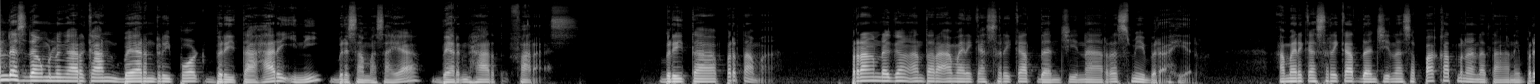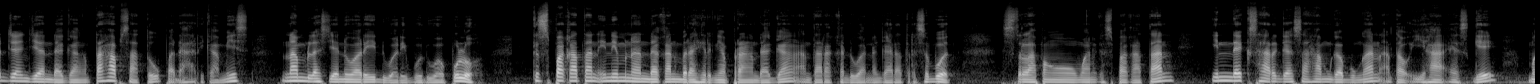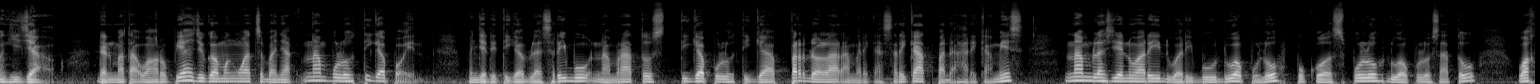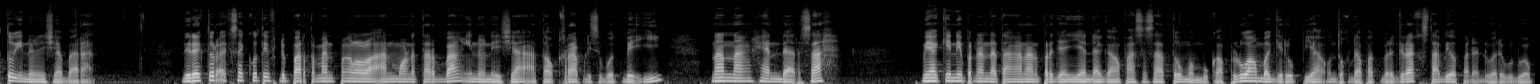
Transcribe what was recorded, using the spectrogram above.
Anda sedang mendengarkan Bern Report berita hari ini bersama saya Bernhard Faras. Berita pertama. Perang dagang antara Amerika Serikat dan Cina resmi berakhir. Amerika Serikat dan Cina sepakat menandatangani perjanjian dagang tahap 1 pada hari Kamis 16 Januari 2020. Kesepakatan ini menandakan berakhirnya perang dagang antara kedua negara tersebut. Setelah pengumuman kesepakatan, indeks harga saham gabungan atau IHSG menghijau dan mata uang rupiah juga menguat sebanyak 63 poin menjadi 13.633 per dolar Amerika Serikat pada hari Kamis 16 Januari 2020 pukul 10.21 waktu Indonesia Barat. Direktur Eksekutif Departemen Pengelolaan Moneter Bank Indonesia atau kerap disebut BI, Nanang Hendarsah meyakini penandatanganan perjanjian dagang fase 1 membuka peluang bagi rupiah untuk dapat bergerak stabil pada 2020.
